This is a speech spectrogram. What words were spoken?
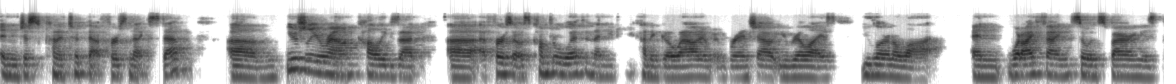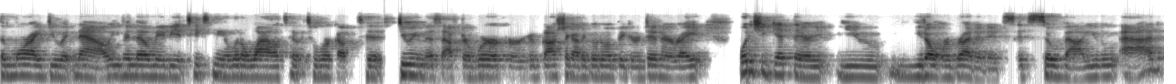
and just kind of took that first next step um, usually around colleagues that uh, at first i was comfortable with and then you, you kind of go out and, and branch out you realize you learn a lot and what I find so inspiring is the more I do it now, even though maybe it takes me a little while to, to work up to doing this after work or oh gosh, I got to go to a bigger dinner, right? Once you get there, you you don't regret it. It's it's so value add.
